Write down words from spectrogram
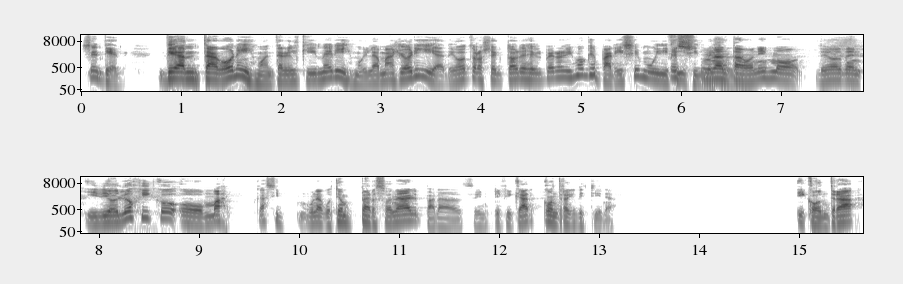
se entiende, de antagonismo entre el kirchnerismo y la mayoría de otros sectores del peronismo que parece muy difícil. ¿Es un antagonismo de orden ideológico o más casi una cuestión personal, para simplificar, contra Cristina? Y contra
